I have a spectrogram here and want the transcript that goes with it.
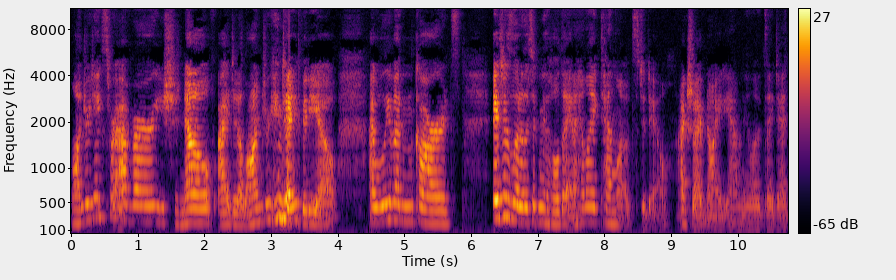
laundry takes forever. You should know I did a laundry day video. I will leave that in the cards. It just literally took me the whole day and I had like 10 loads to do. Actually, I have no idea how many loads I did.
